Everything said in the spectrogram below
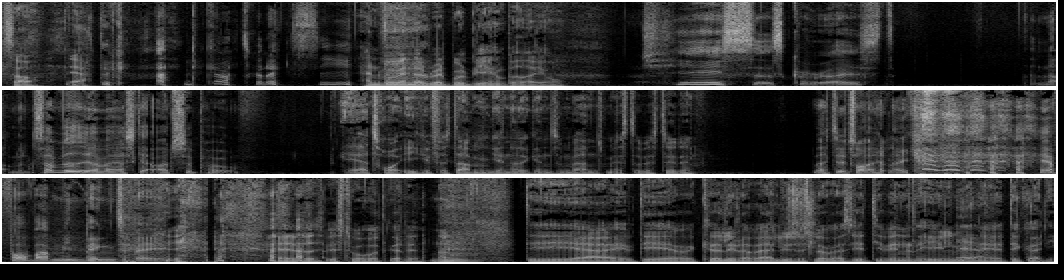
Så ja, Det kan, det kan man sgu da ikke sige. han forventer, at Red Bull bliver endnu bedre i år. Jesus Christ. Nå, men så ved jeg, hvad jeg skal oddse på. Ja, jeg tror ikke, Verstappen giver ned igen som verdensmester, hvis det er det. Nej, det tror jeg heller ikke. jeg får bare mine penge tilbage. Ja, jeg ved, hvis du overhovedet gør det. Nå. Det, er, det er jo kedeligt at være lyseslukker og sige, at de vinder det hele, men Ja. øh, det gør de.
